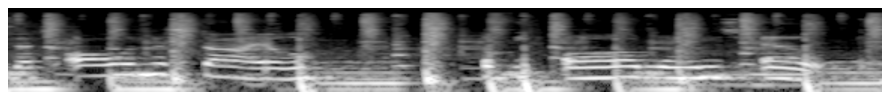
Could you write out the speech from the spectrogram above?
That's all in the style of the odd ones out.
